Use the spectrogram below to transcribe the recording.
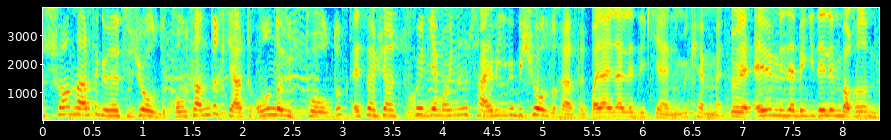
şu anda artık yönetici olduk. Komutandık ya artık onun da üstü olduk. Resmen şu an Squid Game oyununun sahibi gibi bir şey olduk artık. Bayağı ilerledik yani mükemmel. Böyle evimize bir gidelim bakalım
